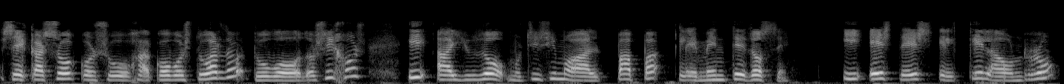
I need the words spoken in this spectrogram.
se casó con su Jacobo Estuardo, tuvo dos hijos y ayudó muchísimo al Papa Clemente XII. Y este es el que la honró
